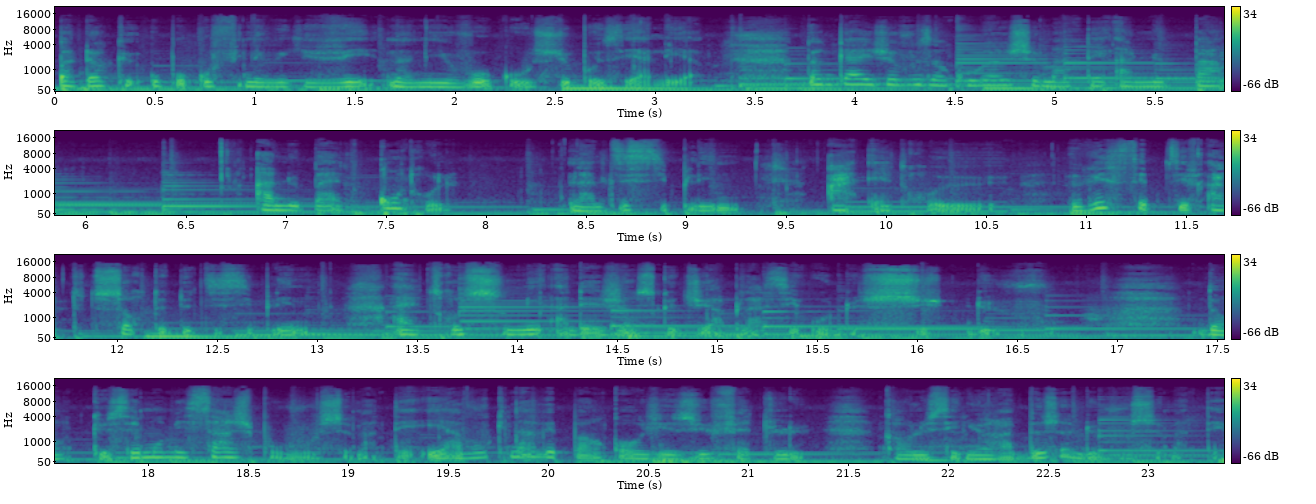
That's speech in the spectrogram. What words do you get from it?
pendant que vous pouvez finir arriver dans le niveau que vous supposez aller. Donc je vous encourage ce matin à ne pas à ne pas être contre la discipline, à être réceptif à toutes sortes de disciplines, à être soumis à des gens que Dieu a placés au-dessus de vous. Donc, c'est mon message pour vous ce matin. Et à vous qui n'avez pas encore Jésus, faites-le, car le Seigneur a besoin de vous ce matin.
